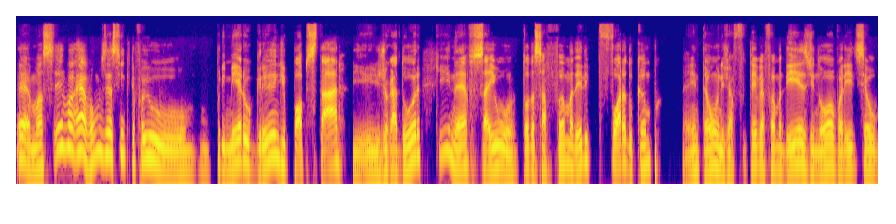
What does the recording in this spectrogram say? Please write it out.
É, mas é, vamos dizer assim que ele foi o, o primeiro grande popstar e jogador que, né, saiu toda essa fama dele fora do campo. Né? Então ele já teve a fama desde novo ali de ser o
